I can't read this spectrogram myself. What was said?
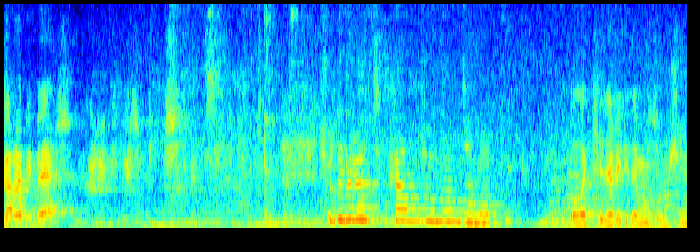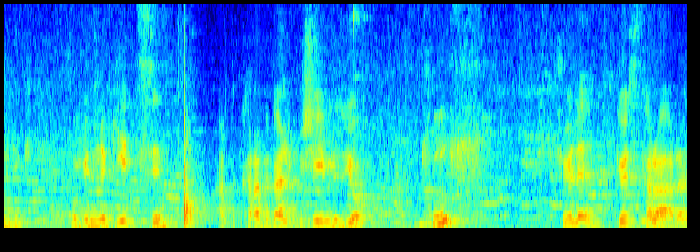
Karabiber. Şurada birazcık kalmış onu alacağım artık. Valla kelere gidemeyeceğim şimdilik. Bugünlük yetsin. Artık karabiberlik bir şeyimiz yok. Tuz. Şöyle göz kararı.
